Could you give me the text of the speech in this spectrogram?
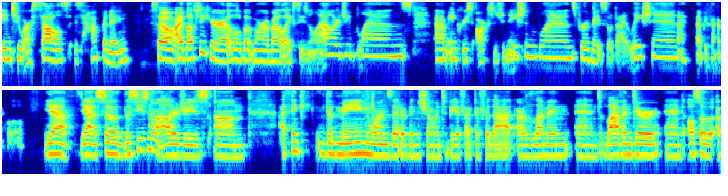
into our cells is happening. So I'd love to hear a little bit more about like seasonal allergy blends, um, increased oxygenation blends for vasodilation. I, that'd be kind of cool. Yeah, yeah. So the seasonal allergies, um, I think the main ones that have been shown to be effective for that are lemon and lavender, and also a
